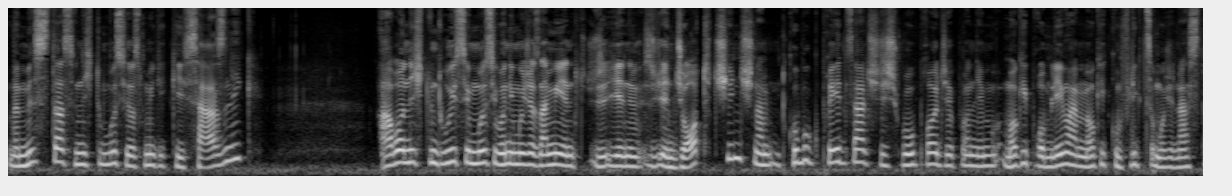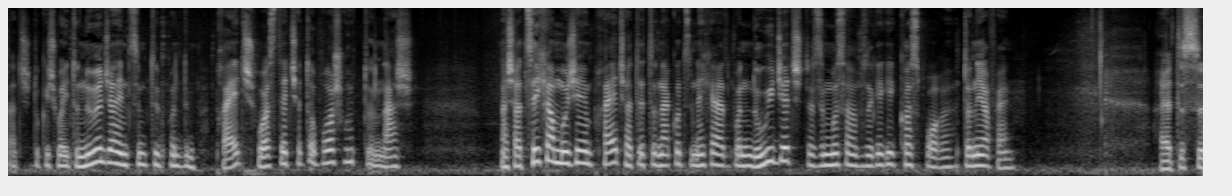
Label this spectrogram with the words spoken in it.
v mesta, se nicht tu musi, da smo neki saznik, aber nicht ruhig muss, oni z nami en Jord czynić, nam kubuk predzać, gdyż w oprodzie po nie mogi problemy, mogi konflikt co może nastać. Dokąd się to nuja, en tym tym tym preć, włastecze to proszę, to nasz nasza cecha może im preć, a to na końcu nechaj po nujić, to się musi na jakieś kospory. To nie fajn. A ty se,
